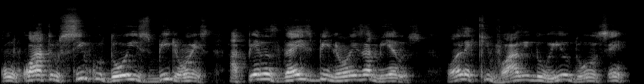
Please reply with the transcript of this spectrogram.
com 452 bilhões, apenas 10 bilhões a menos. Olha que vale do Rio Doce, hein?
